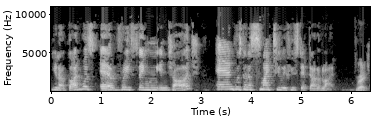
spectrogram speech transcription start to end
you know, God was everything in charge and was going to smite you if you stepped out of line. Right.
